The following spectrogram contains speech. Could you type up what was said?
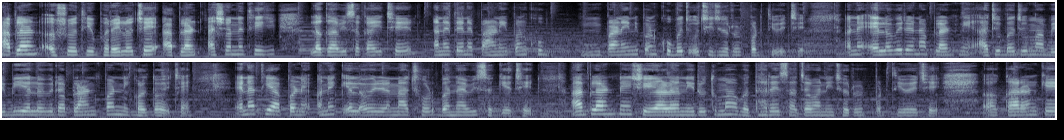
આ પ્લાન્ટ અશ્વથી ભરેલો છે. આ પ્લાન્ટ આસાનીથી લગાવી શકાય છે અને તેને પાણી પણ ખૂબ પાણીની પણ ખૂબ જ ઓછી જરૂર પડતી હોય છે. અને એલોવેરાના પ્લાન્ટની આજુબાજુમાં બેબી એલોવેરા પ્લાન્ટ પણ નીકળતો હોય છે. એનાથી આપણને અનેક એલોવેરાના છોડ બનાવી શકીએ છીએ આ પ્લાન્ટને શિયાળાની ઋતુમાં વધારે સાચવવાની જરૂર પડતી હોય છે. કારણ કે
